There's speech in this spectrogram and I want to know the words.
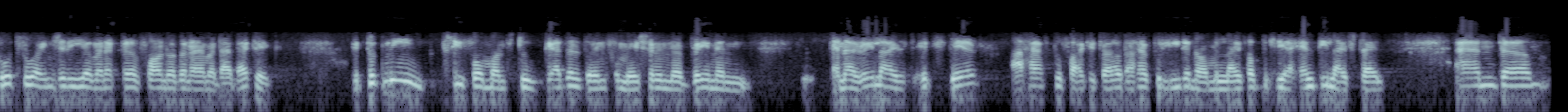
go through an injury or when I found out when I am a diabetic, it took me three, four months to gather the information in my brain and and I realized it's there. I have to fight it out. I have to lead a normal life, obviously a healthy lifestyle. And um,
